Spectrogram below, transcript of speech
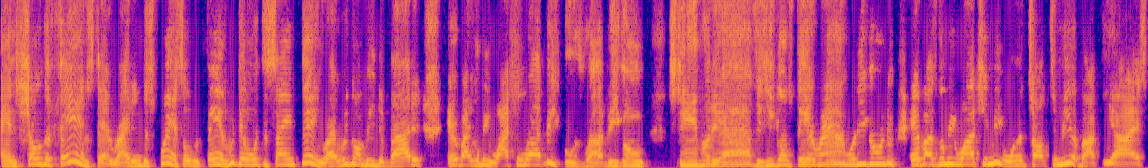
and show the fans that, right? And display. So the fans, we're dealing with the same thing, right? We're gonna be divided. Everybody gonna be watching Rod B. Who's Rod B gonna stand for the eyes? Is he gonna stay around? What are you gonna do? Everybody's gonna be watching me, want to talk to me about the eyes.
